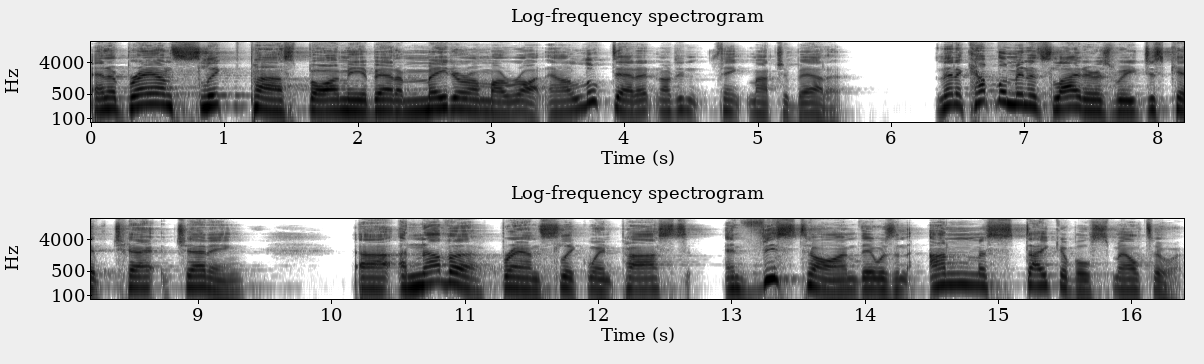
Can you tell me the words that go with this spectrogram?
And a brown slick passed by me about a metre on my right. And I looked at it and I didn't think much about it. And then a couple of minutes later, as we just kept chatting, uh, another brown slick went past, and this time there was an unmistakable smell to it.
